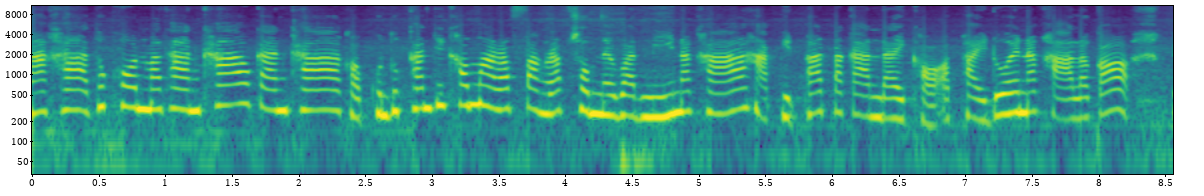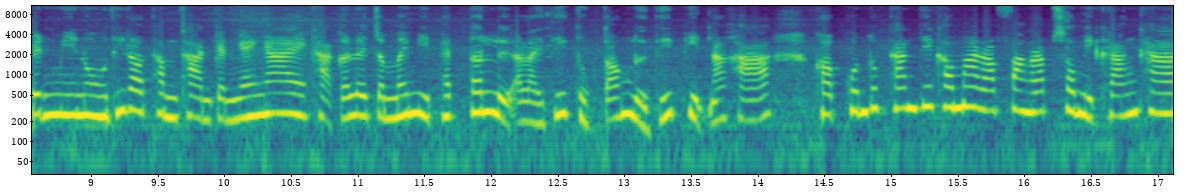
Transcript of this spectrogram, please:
มาค่ะทุกคนมาทานข้าวกันค่ะ ขอบคุณทุกท่านที่เข้ามารับฟังรับชมในวันนี้นะคะ หากผิดพลาดประการใดขออภัยด้วยนะคะ แล้วก็เป็นเมนูที่เราทำทานกันง่าย ๆ ค่ะ ก็เลยจะไม่มีแพทเทิร์นหรืออะไรที่ถูกต้องหรือที่ผิดนะคะ ขอบคุณทุกท่านที่เข้ามารับฟังรับชมอีกครั้งค่ะ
